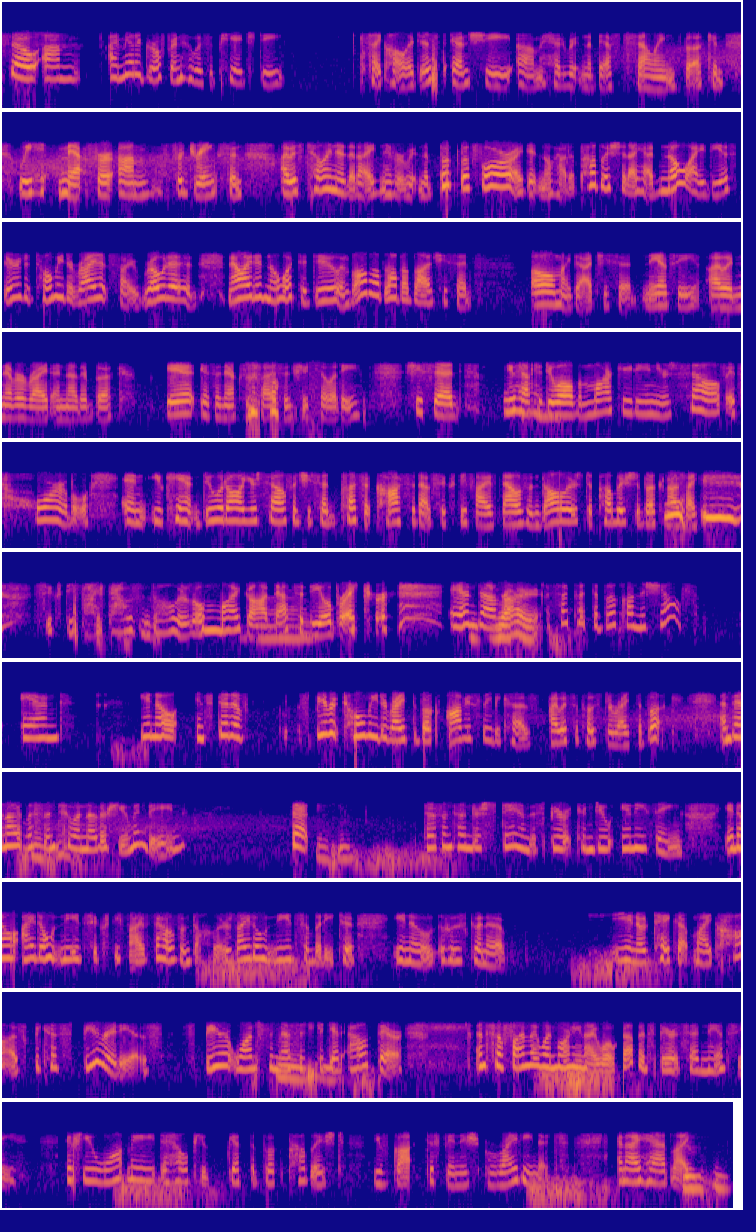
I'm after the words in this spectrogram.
so um, I met a girlfriend who was a PhD psychologist and she um had written a best-selling book and we met for um for drinks and I was telling her that I'd never written a book before, I didn't know how to publish it, I had no idea. Spirit had told me to write it, so I wrote it and now I didn't know what to do and blah blah blah blah blah and she said, "Oh my god," she said, "Nancy, I would never write another book. It is an exercise in futility." She said, you have to do all the marketing yourself. It's horrible, and you can't do it all yourself. And she said, plus it costs about sixty-five thousand dollars to publish a book. And I was like, sixty-five thousand dollars! Oh my God, that's a deal breaker. And um, right. so I put the book on the shelf, and you know, instead of Spirit told me to write the book, obviously because I was supposed to write the book, and then I listened Mhm. to another human being that Mhm. Doesn't understand that spirit can do anything. You know, I don't need sixty-five thousand dollars. I don't need somebody to, you know, who's going to, you know, take up my cause because spirit is. Spirit wants the message to Mhm. get out there. And so finally one morning I woke up and spirit said, "Nancy, if you want me to help you get the book published, you've got to finish writing it." And I had like Mhm.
